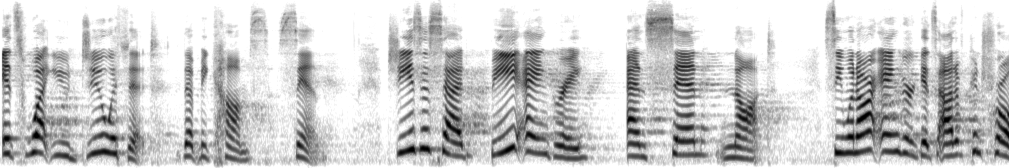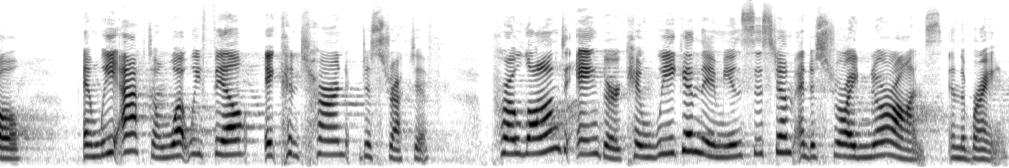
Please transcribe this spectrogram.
it's what you do with it that becomes sin. Jesus said, Be angry and sin not. See, when our anger gets out of control, and we act on what we feel, it can turn destructive. Prolonged anger can weaken the immune system and destroy neurons in the brain.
